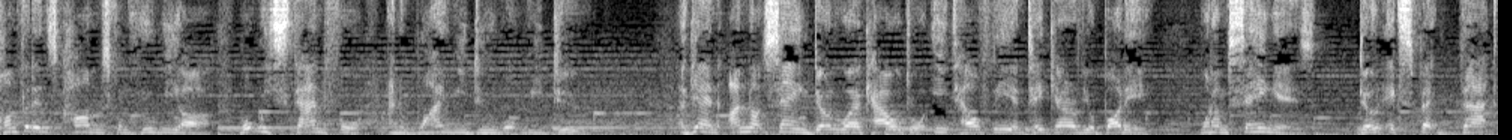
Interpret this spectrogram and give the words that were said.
Confidence comes from who we are, what we stand for, and why we do what we do. Again, I'm not saying don't work out or eat healthy and take care of your body. What I'm saying is, don't expect that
